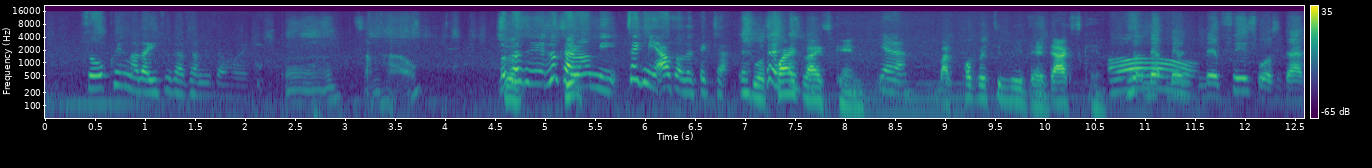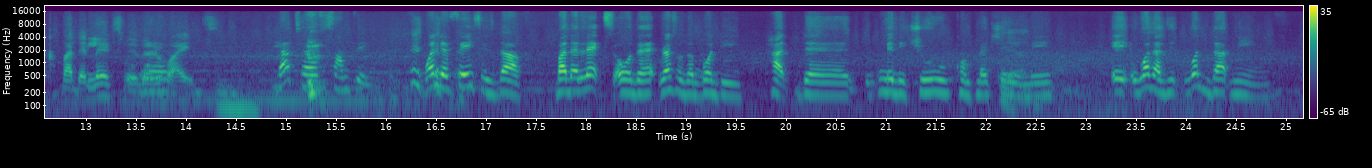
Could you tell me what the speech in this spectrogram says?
So Queen Mother, you took after Mrs. Ahwoi. Mm, somehow. Because was, look see- around me. Take me out of the picture. she was quite light skinned, Yeah. but poverty made her dark skinned. Oh. No, the, the, the face was dark, but the legs were very Yeah. white. That tells something. when the face is dark, but the legs or the rest of the body had the maybe true complexion Yeah. in me. It, what does it, what did that mean?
